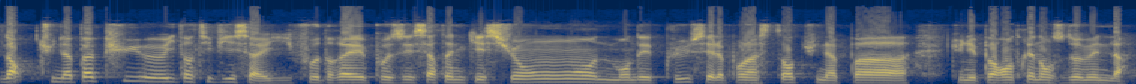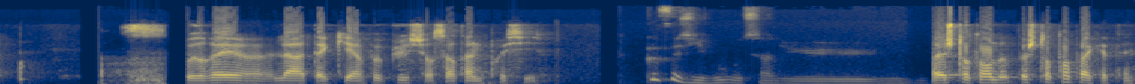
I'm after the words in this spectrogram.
non, tu n'as pas pu euh, identifier ça. Il faudrait poser certaines questions, demander plus, et là pour l'instant, tu n'as pas, tu n'es pas rentré dans ce domaine-là. Il faudrait euh, là attaquer un peu plus sur certaines précises. Que faisiez-vous au sein du... Euh, je t'entends, je t'entends pas, Captain.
